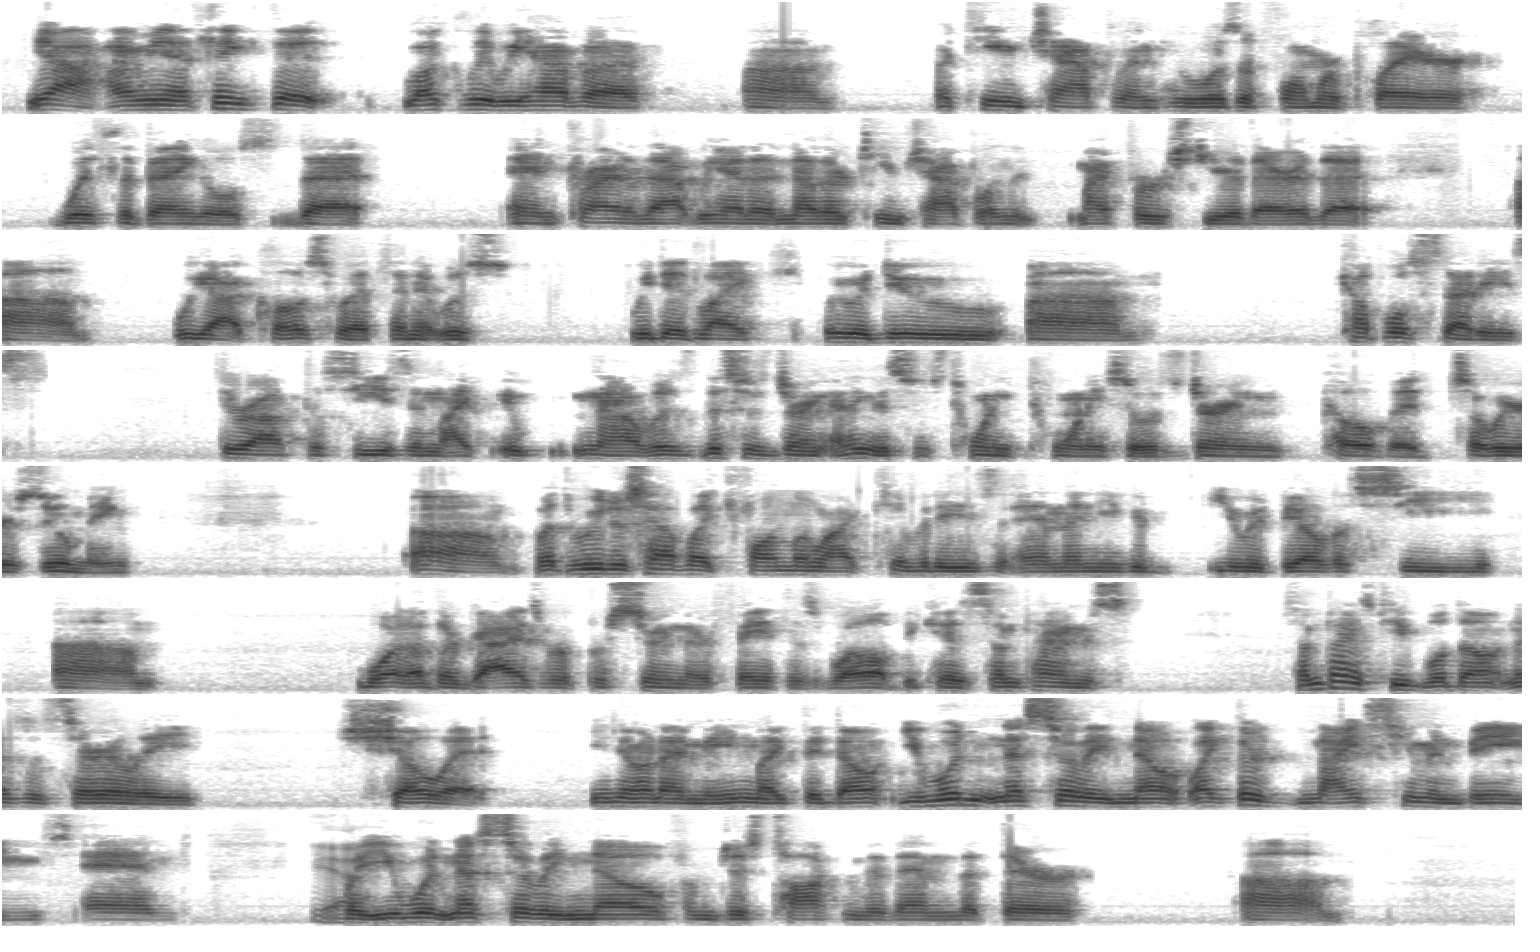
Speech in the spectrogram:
Yeah, I mean, I think that luckily we have a um, a team chaplain who was a former player with the Bengals that, and prior to that, we had another team chaplain my first year there that um, we got close with, and it was we did like we would do um, couple studies throughout the season. Like it, now, it was this was during I think this was 2020, so it was during COVID, so we were zooming. Um, but we just have like fun little activities, and then you could you would be able to see um, what other guys were pursuing their faith as well, because sometimes sometimes people don't necessarily show it. You know what I mean? Like they don't. You wouldn't necessarily know. Like they're nice human beings, and yeah. but you wouldn't necessarily know from just talking to them that they're um,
